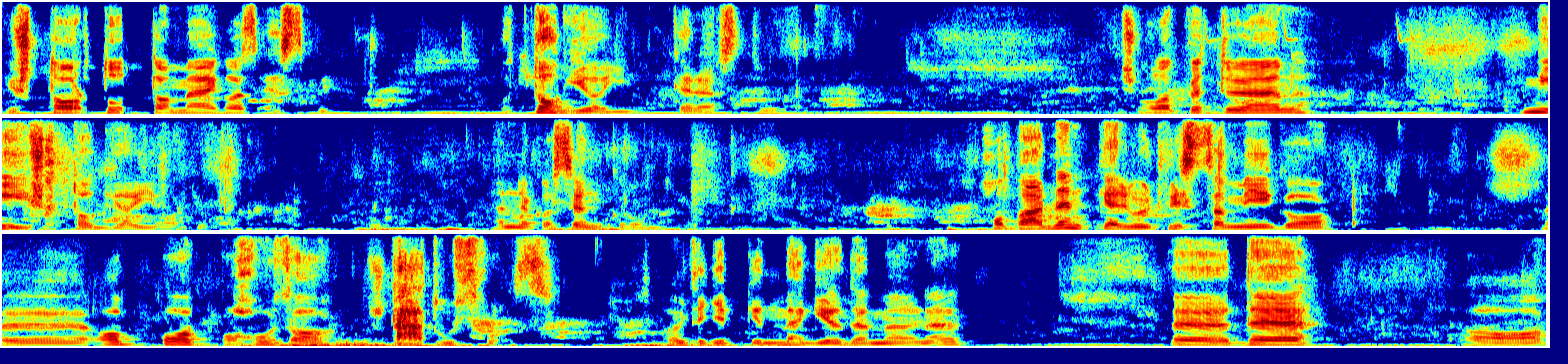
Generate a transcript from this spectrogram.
és tartotta meg az eszmét tagjai keresztül. És alapvetően mi is tagjai vagyunk ennek a Szent Koronának. Habár nem került vissza még a, a, a, ahhoz a státuszhoz, amit egyébként megérdemelne, de a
